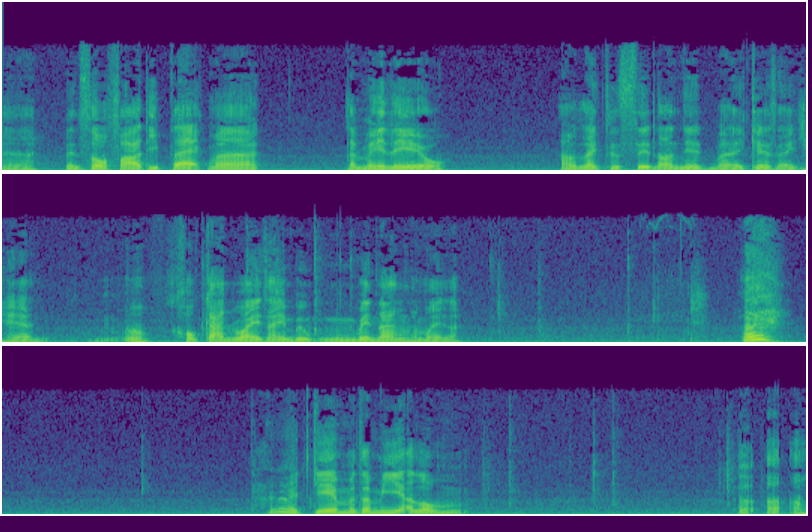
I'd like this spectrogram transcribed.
อ่าเป็นโซฟาที่แปลกมาก แต่ไม่เลว I would like to sit on it but I guess I can't เอ้าเขากันไว้ให้มึงมึงไปนั่งทำไมล่ะ เฮ้ย ถ้าเกิดเกมมันจะมีอารมณ์ เออเอาเอา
